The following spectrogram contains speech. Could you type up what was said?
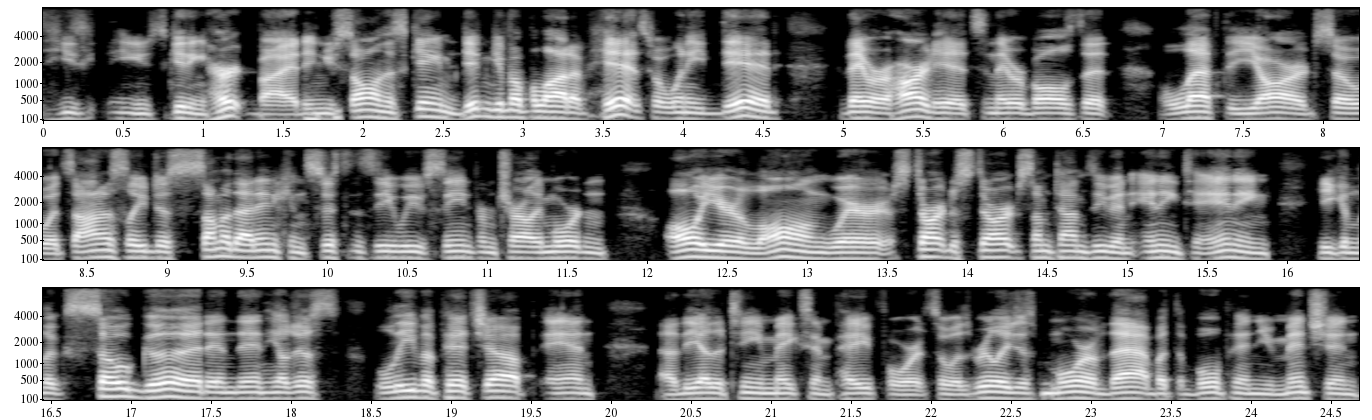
he's he's getting hurt by it. And you mm-hmm. saw in this game, didn't give up a lot of hits, but when he did, they were hard hits and they were balls that left the yard. So it's honestly just some of that inconsistency we've seen from Charlie Morton all year long, where start to start, sometimes even inning to inning, he can look so good and then he'll just leave a pitch up and uh, the other team makes him pay for it. So it was really just more of that. But the bullpen you mentioned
